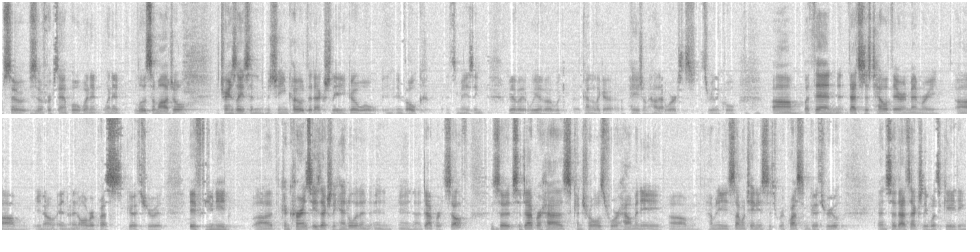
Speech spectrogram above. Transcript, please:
so so for example, when it when it loads a module, it translates it into machine code that actually Go will in, invoke. It's amazing. We have a we have a, kind of like a, a page on how that works. It's, it's really cool. Um, but then that's just held there in memory, um, you know, and, and all requests go through it. If you need uh, concurrency is actually handled in, in, in uh, Dapr itself. So, so Dapr has controls for how many um, how many simultaneous requests can go through, and so that's actually what's gating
